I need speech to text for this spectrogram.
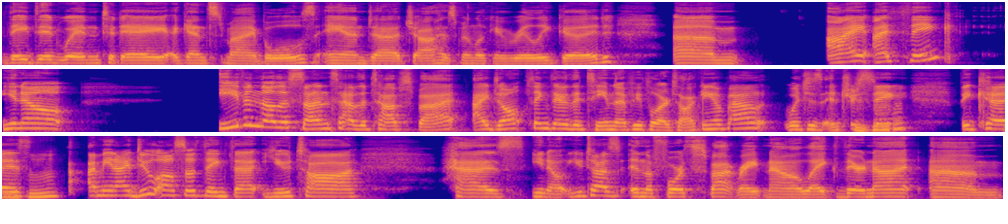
they did win today against my Bulls, and uh, Ja has been looking really good. Um, I I think you know. Even though the Suns have the top spot, I don't think they're the team that people are talking about, which is interesting because Mhm. I mean, I do also think that Utah has, you know, Utah's in the fourth spot right now. Like they're not um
